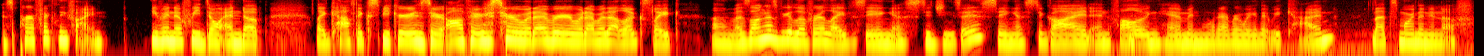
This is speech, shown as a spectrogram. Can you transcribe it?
is perfectly fine even if we don't end up like Catholic speakers or authors or whatever whatever that looks like um, as long as we live our life saying yes to Jesus saying yes to God and following him in whatever way that we can that's more than enough.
